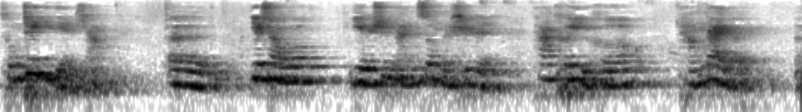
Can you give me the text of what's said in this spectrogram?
从这一点上，呃，叶绍翁也是南宋的诗人，他可以和唐代的。”呃，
